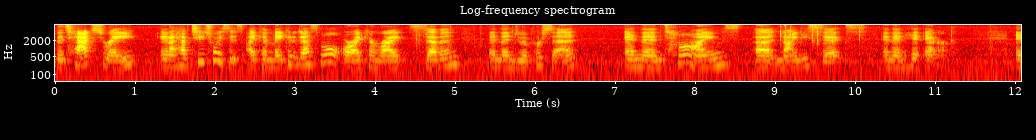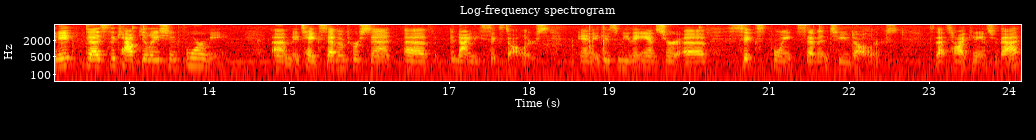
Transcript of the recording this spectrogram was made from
the tax rate and I have two choices. I can make it a decimal or I can write 7 and then do a percent and then times uh, 96 and then hit enter. And it does the calculation for me. Um, it takes 7% of $96 and it gives me the answer of $6.72. So that's how I can answer that.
